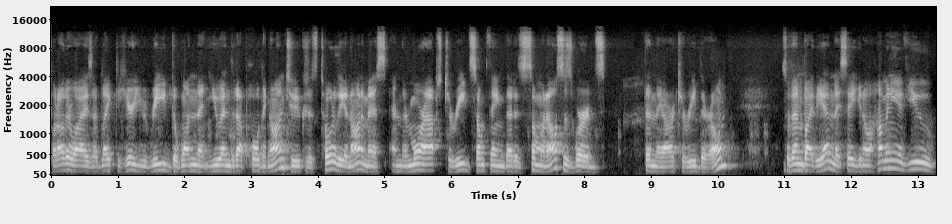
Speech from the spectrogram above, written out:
but otherwise, I'd like to hear you read the one that you ended up holding on to because it's totally anonymous and they're more apt to read something that is someone else's words than they are to read their own. So then by the end, I say, you know, how many of you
